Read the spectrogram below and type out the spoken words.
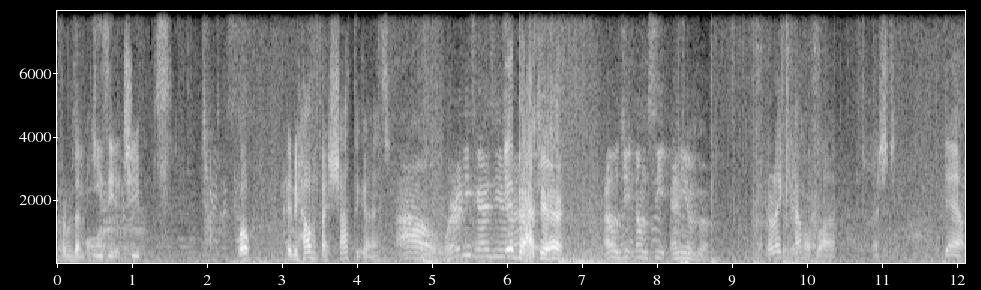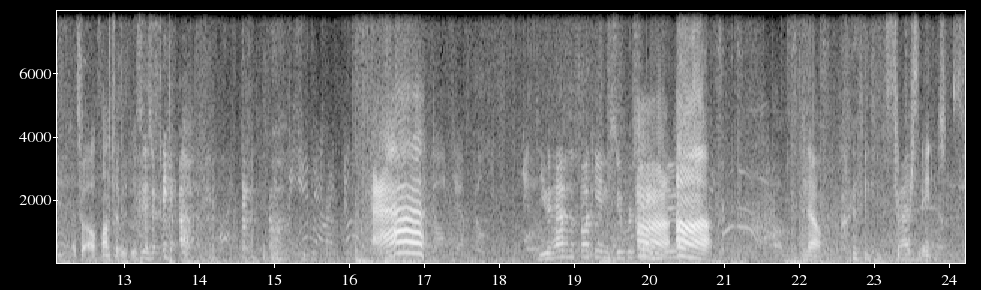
Yeah. From them easy achievements. Whoa. It'd be helpful if I shot the guys. Ow! Where are these guys even Get at? back here! I legit don't see any of them. They're like camouflaged. Damn, that's what Alphonse would do. These guys are. Ah! Ah! Do you have the fucking Super Saiyan Ah! juice? Ah! No. Super Saiyan. damn. That's the-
